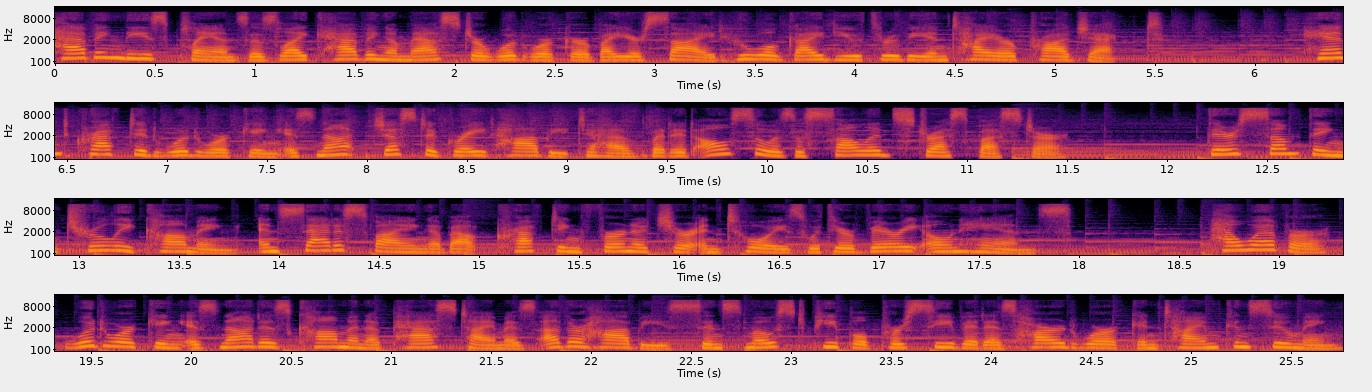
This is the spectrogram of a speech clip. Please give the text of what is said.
Having these plans is like having a master woodworker by your side who will guide you through the entire project. Handcrafted woodworking is not just a great hobby to have but it also is a solid stress buster. There's something truly calming and satisfying about crafting furniture and toys with your very own hands. However, woodworking is not as common a pastime as other hobbies since most people perceive it as hard work and time-consuming.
